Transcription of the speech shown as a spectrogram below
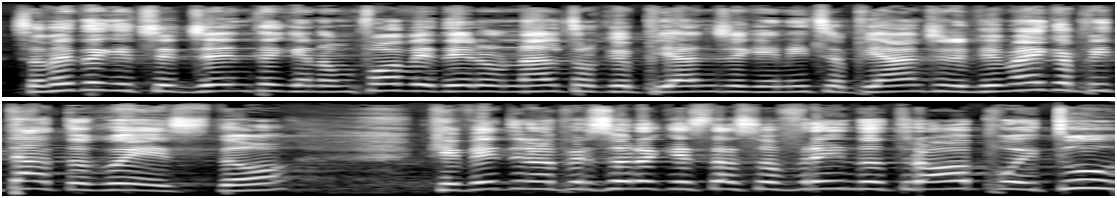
Sapete che c'è gente che non può vedere un altro che piange, che inizia a piangere? Vi è mai capitato questo? Che vedi una persona che sta soffrendo troppo e tu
